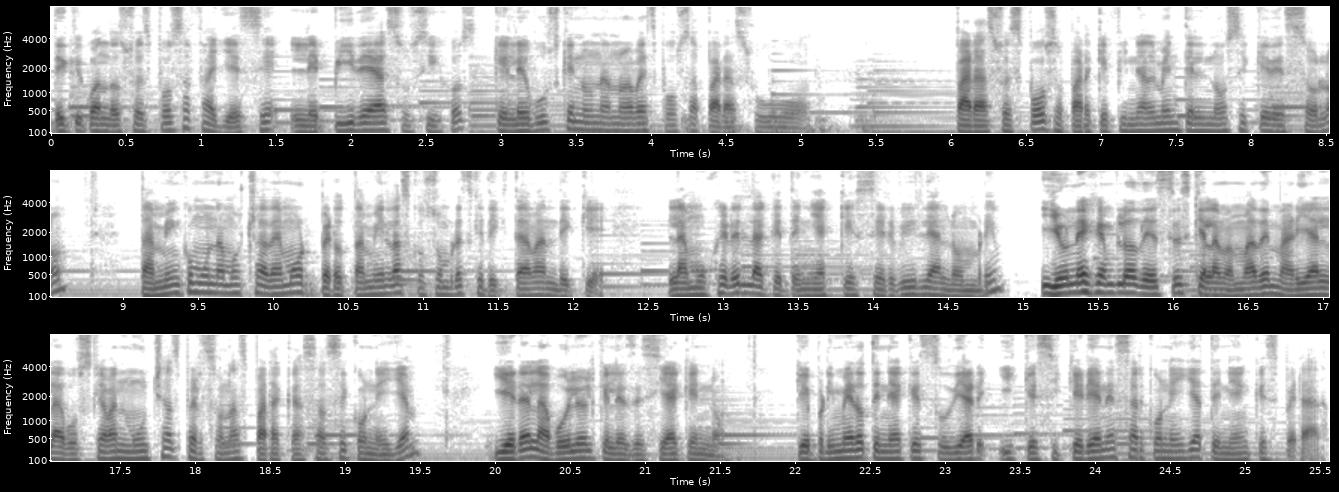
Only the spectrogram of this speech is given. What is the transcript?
de que cuando su esposa fallece le pide a sus hijos que le busquen una nueva esposa para su para su esposo, para que finalmente él no se quede solo, también como una muestra de amor, pero también las costumbres que dictaban de que la mujer es la que tenía que servirle al hombre. Y un ejemplo de esto es que a la mamá de María la buscaban muchas personas para casarse con ella, y era el abuelo el que les decía que no, que primero tenía que estudiar y que si querían estar con ella tenían que esperar.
